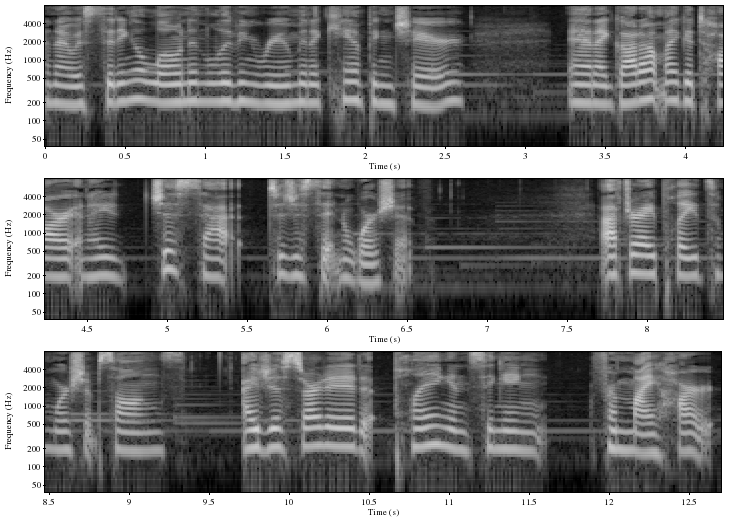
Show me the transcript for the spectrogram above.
and I was sitting alone in the living room in a camping chair. And I got out my guitar and I just sat to just sit and worship. After I played some worship songs, I just started playing and singing from my heart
